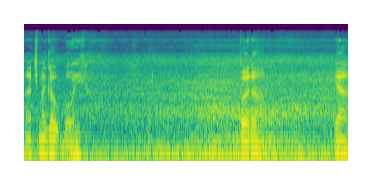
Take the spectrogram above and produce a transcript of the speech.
that's my goat boy. But um, yeah.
